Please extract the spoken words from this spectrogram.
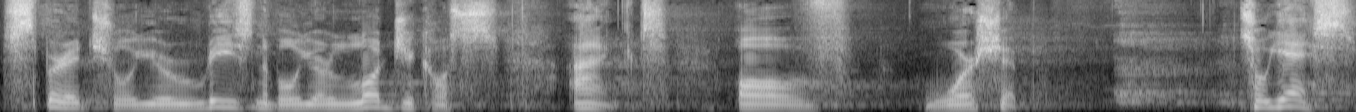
spiritual, your reasonable, your logikos act of worship. So, yes,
